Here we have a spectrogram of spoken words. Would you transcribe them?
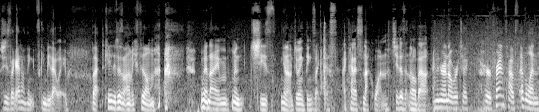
She's like, I don't think it's gonna be that way. But Kaylee doesn't let me film when I'm, when she's, you know, doing things like this. I kind of snuck one she doesn't know about. I'm gonna run over to her friend's house, Evelyn,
